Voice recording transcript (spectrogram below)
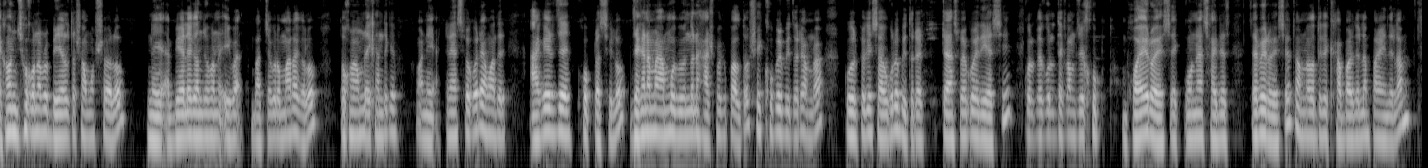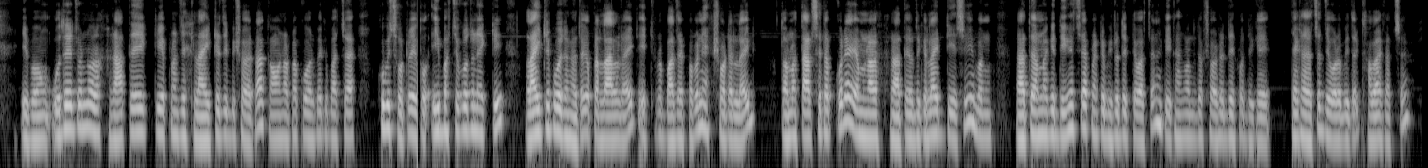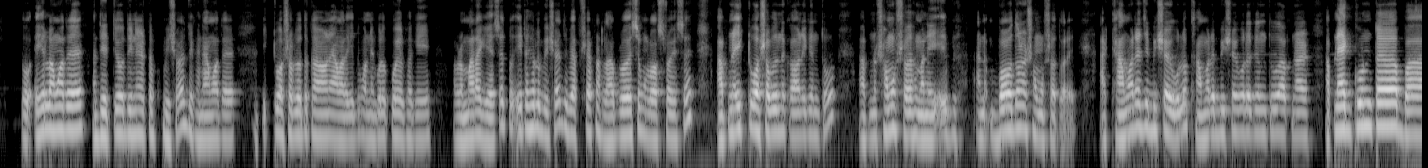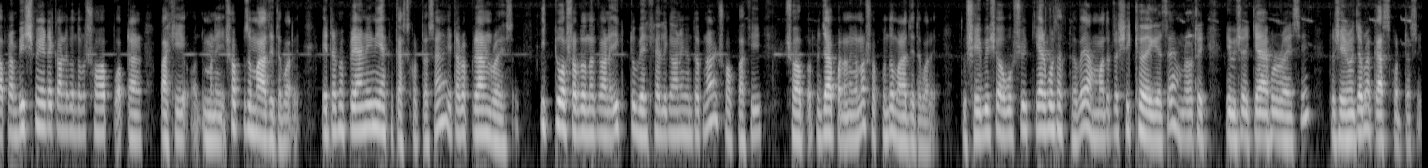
এখন যখন আমরা বিড়ালটার সমস্যা হলো, মানে বিড়াল এখন যখন এই বাচ্চাগুলো মারা গেল, তখন আমরা এখান থেকে মানে ট্রান্সফার করে আমাদের আগের যে খোপটা ছিল, যেখানে আমার আম্মু বিভিন্ন ধরনের হাঁস-মুরগি পালতো, সেই খোপের ভিতরে আমরা কোয়েল পাখির ছাউগুলো ভিতরে ট্রান্সফার করে দিয়েছি। পাখিগুলো দেখলাম যে খুব ভয়ে রয়েছে, কোণা সাইডে চাপে রয়েছে। তো আমরা ওদেরকে খাবার দিলাম, পানি দিলাম এবং ওদের জন্য রাতে একটি আপনার যে লাইটের যে বিষয়টা, কারণ আপনার কোয়েল পাখির বাচ্চা খুবই ছোট। তো এই বাচ্চাগুলোর জন্য একটি লাইটের প্রয়োজন হয়ে থাকে। আপনার লাল লাইট, এটি বাজারে পাবেন ১০০ ওয়াটের লাইট। তো আমরা তার সেটআপ করে আমরা রাতে ওদেরকে লাইট দিয়েছি এবং রাতে আমরা কি দেখেছি আপনি একটা ভিডিও দেখতে পাচ্ছেন। এখানে কিন্তু সরাসরি দেখে ওদিকে দেখা যাচ্ছে যে ওরা ভিতরে খাবার খাচ্ছে। তো এই হলো আমাদের দ্বিতীয় দিনের একটা বিষয় যেখানে আমাদের একটু অসাবধানতার কারণে আমাদের কিন্তু অনেকগুলো কোয়েল পাখি আপনার মারা গিয়েছে। তো এটা হলো বিষয় যে ব্যবসায় আপনার লাভ রয়েছে এবং লস রয়েছে। আপনার একটু অসাবধানের কারণে কিন্তু আপনার সমস্যা মানে এ বড় ধরনের সমস্যা পারে। আর খামারের যে বিষয়গুলো, খামারের বিষয়গুলো কিন্তু আপনার, আপনার এক ঘণ্টা বা আপনার ২০ মিনিটের কারণে কিন্তু সব আপনার পাখি মানে সব কিছু মারা যেতে পারে। এটা আপনার প্রাণী নিয়ে আপনি কাজ করতেছেন। এটা আপনার প্রাণ রয়েছে। একটু অসাবধানতার কারণে, একটু বেখেয়ালির কারণে কিন্তু আপনার সব পাখি, সব আপনি যা পালেন কেন সব কিন্তু মারা যেতে পারে। তো সেই বিষয়ে অবশ্যই কেয়ারফুল থাকতে হবে। আমাদের শিক্ষা হয়ে গেছে। আমরা এই বিষয়ে কেয়ারফুল রয়েছি। তো সেই অনুযায়ী আমরা কাজ করতেছি।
